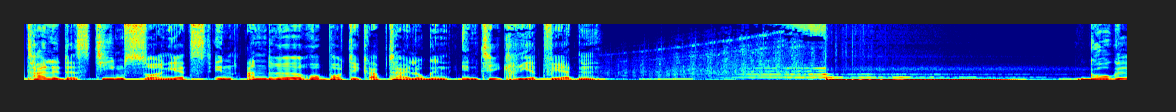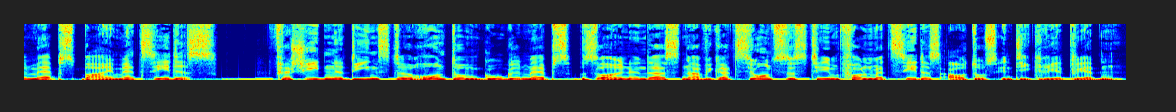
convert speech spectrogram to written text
Teile des Teams sollen jetzt in andere Robotikabteilungen integriert werden. Google Maps bei Mercedes. Verschiedene Dienste rund um Google Maps sollen in das Navigationssystem von Mercedes-Autos integriert werden.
